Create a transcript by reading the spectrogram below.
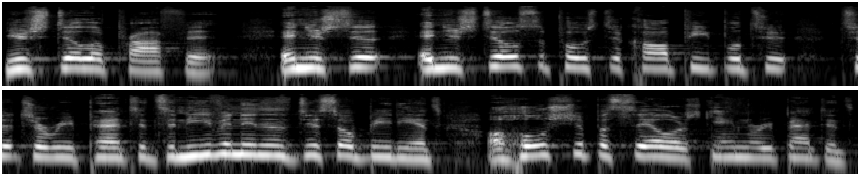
you're still a prophet. And you're still, and you're still supposed to call people to, to, to repentance. And even in his disobedience, a whole ship of sailors came to repentance.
